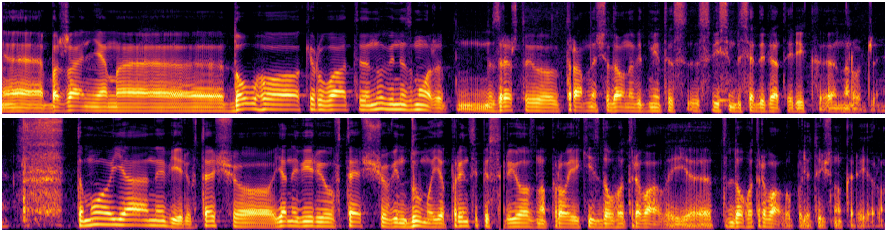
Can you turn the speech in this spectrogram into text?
е, бажанням е, довго керувати, ну він не зможе. Зрештою, Трамп нещодавно відмітив свій 79-й рік е, народження. Тому я не вірю в те, що я не вірю в те, що він думає в принципі серйозно про якийсь довготривалий довготривалу політичну кар'єру.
